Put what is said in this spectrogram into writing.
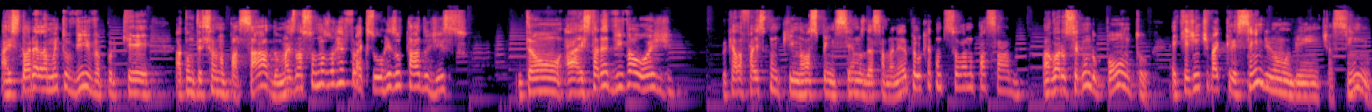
A história é muito viva porque aconteceu no passado, mas nós somos o reflexo, o resultado disso. Então, a história é viva hoje, porque ela faz com que nós pensemos dessa maneira pelo que aconteceu lá no passado. Agora, o segundo ponto é que a gente vai crescendo em um ambiente assim,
